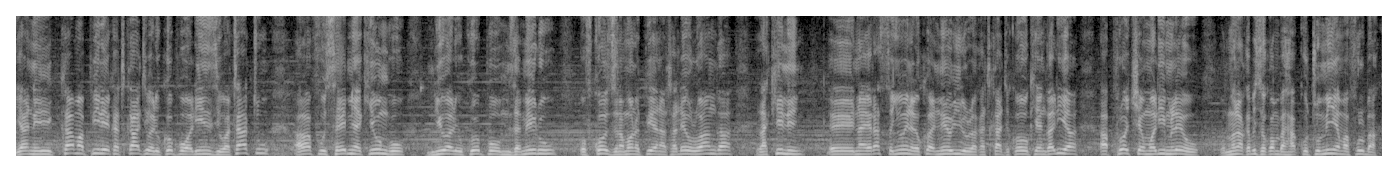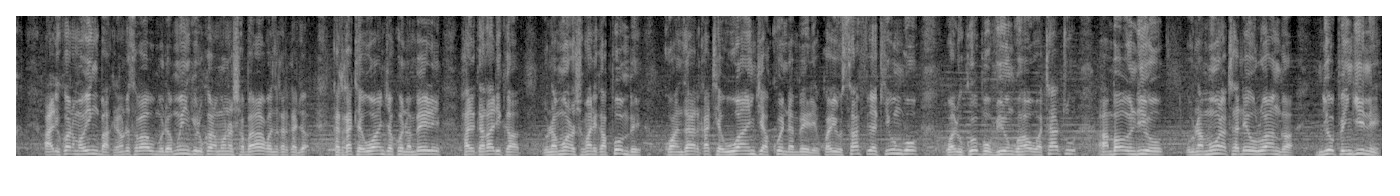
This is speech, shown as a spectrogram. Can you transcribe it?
yani kama pile katikati walikuwepo walinzi watatu, alafu sehemu ya kiungo ndio alikuwepo Mzamiru of course, unamwona pia na Tadeo Luanga, lakini e, na Erasto Nyoni alikuwa eneo hilo la katikati. Kwa hiyo ukiangalia approach ya mwalimu leo unaona kabisa kwamba hakutumia ma fullback, alikuwa na ma wingback, na ndio sababu muda mwingi ulikuwa unamwona Shabalala kwanza katika katikati ya uwanja kwenda mbele, hali kadhalika unamwona Shomari Kapombe kwanza katikati ya uwanja kwenda mbele. Kwa hiyo safu ya kiungo walikuwepo viungo hao watatu ambao ndio unamwona tadeu lwanga ndio pengine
